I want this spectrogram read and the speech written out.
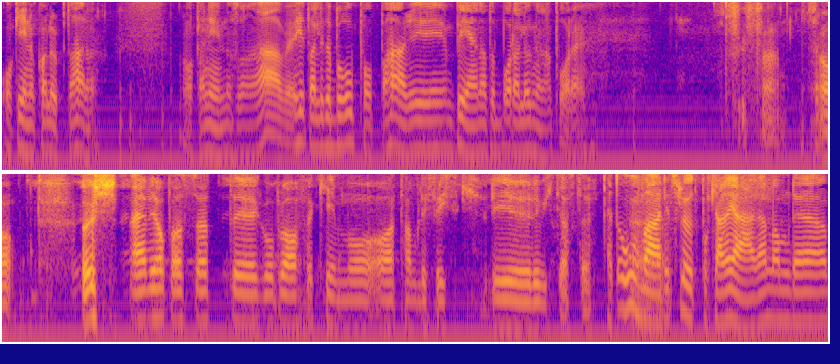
åka in och kolla upp det här då. han in och så, ah, vi hittar lite bropoppar här i benet och båda lungorna på dig. Fy fan. Ja. Usch. Nej, vi hoppas att det går bra för Kim och, och, att han blir frisk. Det är ju det viktigaste. Ett ovärdigt slut på karriären om det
